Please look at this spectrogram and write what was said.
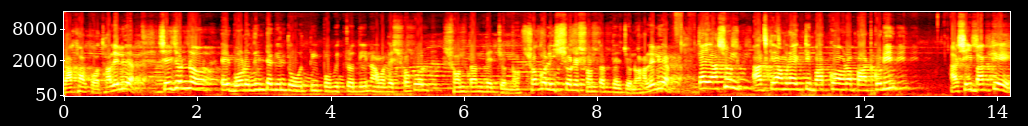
রাখার পথ। হালেলুয়া সেই জন্য এই বড় দিনটা কিন্তু অতি পবিত্র দিন আমাদের সকল সন্তানদের জন্য, সকল ঈশ্বরের সন্তানদের জন্য। হালেলুয়া তাই আসুন, আজকে আমরা একটি বাক্য আমরা পাঠ করি। আর সেই বাক্যে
